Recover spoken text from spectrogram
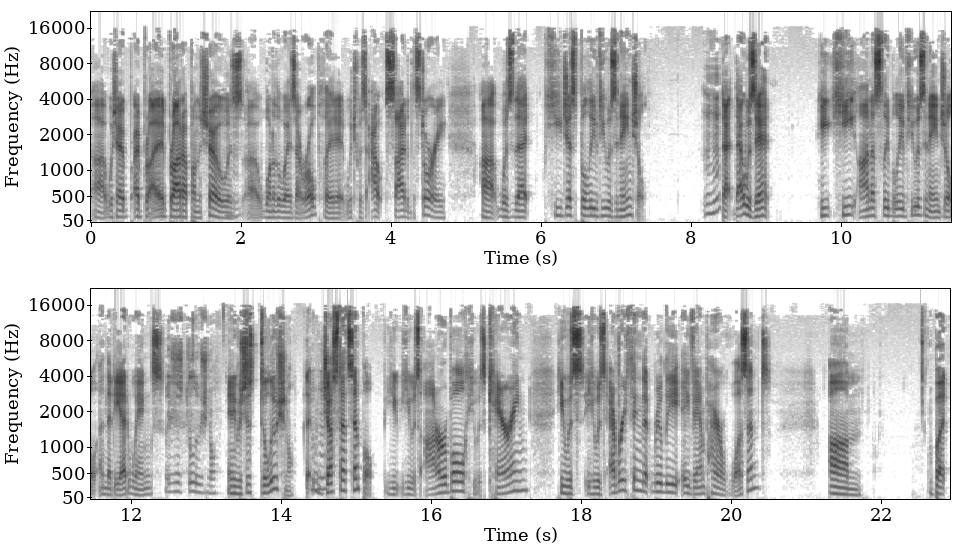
uh, which I I I brought up on the show, was uh, one of the ways I role played it, which was outside of the story, uh, was that he just believed he was an angel. That that was it. He he honestly believed he was an angel and that he had wings, It was just delusional. and he was just delusional. That- Just that simple. He he was honorable. He was caring. He was he was everything that really a vampire wasn't. Um, but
